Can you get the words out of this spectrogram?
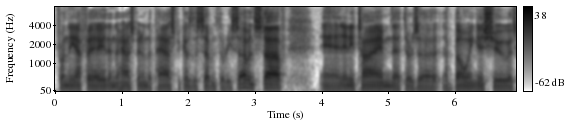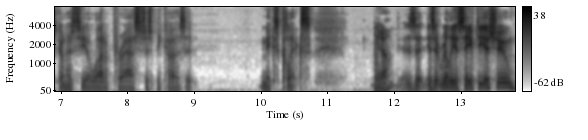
from the FAA than there has been in the past because of the 737 stuff. And anytime that there's a, a Boeing issue, it's going to see a lot of press just because it makes clicks. Yeah. Is it is it really a safety issue?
